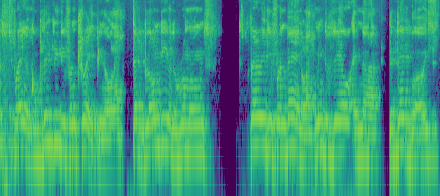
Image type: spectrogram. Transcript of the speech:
was playing a completely different trip. You know, like Ted Blondie or the Ramones very different band, like Mink DeVille and uh, the Dead Boys,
